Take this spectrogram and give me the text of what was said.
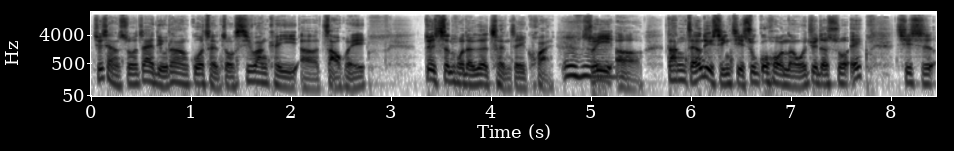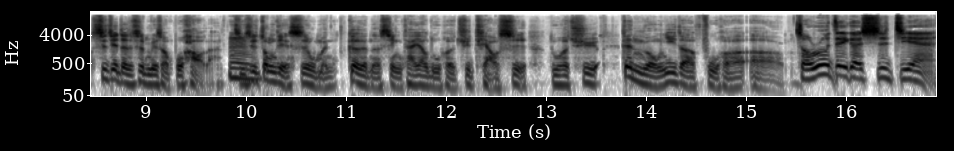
就想说在流浪的过程中，希望可以呃找回。对生活的热忱这一块，所以呃，当整个旅行结束过后呢，我觉得说，哎，其实世界真的是没有什么不好啦。其实重点是我们个人的心态要如何去调试，如何去更容易的符合呃走入这个世界，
